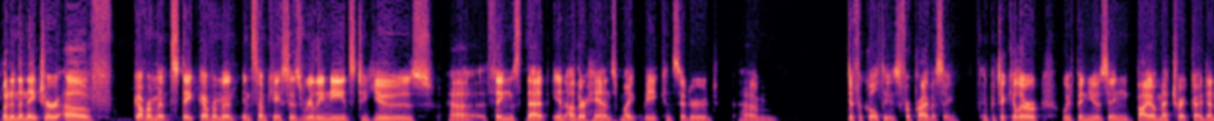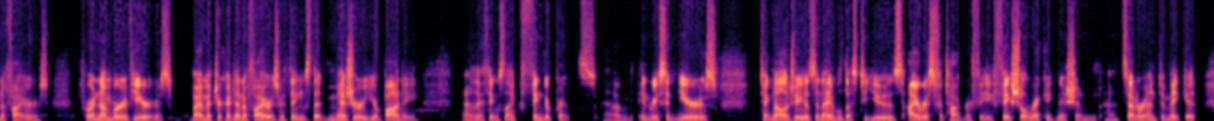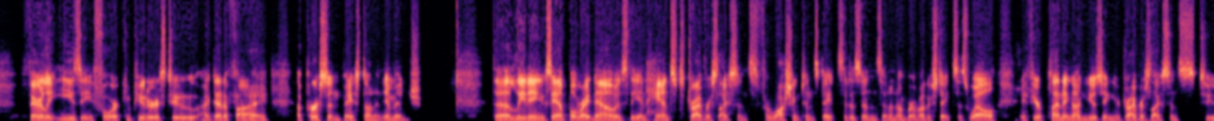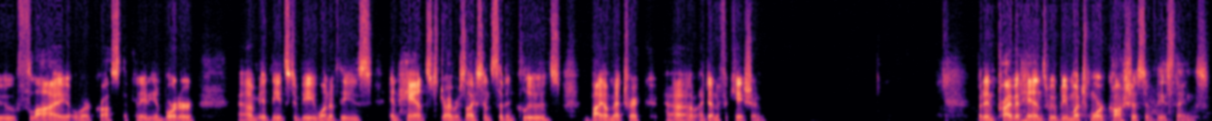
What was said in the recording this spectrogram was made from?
But in the nature of government, state government, in some cases, really needs to use uh, things that in other hands might be considered um, difficulties for privacy. In particular, we've been using biometric identifiers for a number of years. Biometric identifiers are things that measure your body. Uh, they're things like fingerprints. Um, in recent years, technology has enabled us to use iris photography, facial recognition, et cetera, and to make it fairly easy for computers to identify a person based on an image. The leading example right now is the enhanced driver's license for Washington state citizens and a number of other states as well. If you're planning on using your driver's license to fly or cross the Canadian border, um, it needs to be one of these enhanced driver's license that includes biometric uh, identification. But in private hands, we'll be much more cautious of these things.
